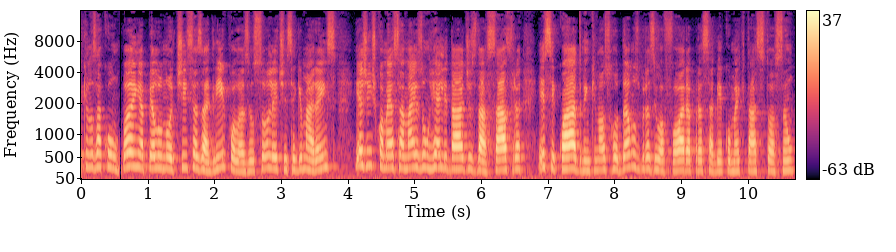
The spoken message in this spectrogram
que nos acompanha pelo Notícias Agrícolas, eu sou Letícia Guimarães e a gente começa mais um Realidades da Safra, esse quadro em que nós rodamos Brasil afora para saber como é que está a situação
